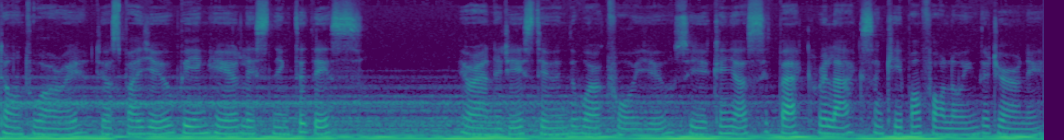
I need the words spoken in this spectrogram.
don't worry, just by you being here listening to this, your energy is doing the work for you, so you can just sit back, relax, and keep on following the journey.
